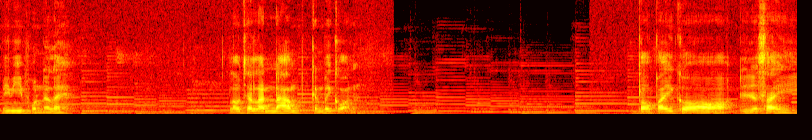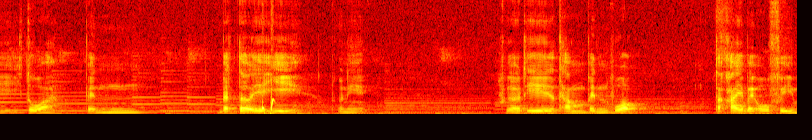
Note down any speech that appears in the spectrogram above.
ไม่มีผลอะไร เราจะรันน้ำกันไปก่อน ต่อไปก็เดี๋ยวจะใส่อีกตัวเป็นแบตเตอร์ AE ตัวนี้ เพื่อที่จะทำเป็นพวกตะไคร่ไบโอฟิล์ม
